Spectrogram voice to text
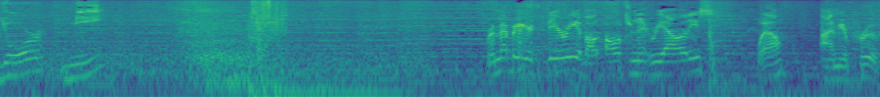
You're me? Remember your theory about alternate realities? Well, I'm your proof.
